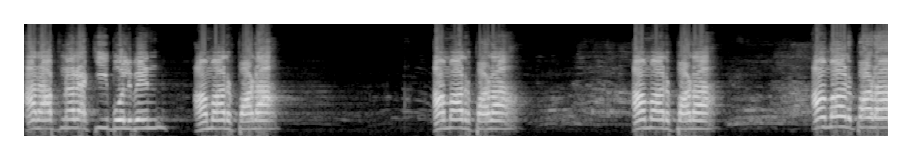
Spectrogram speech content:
আর আপনারা কি বলবেন? আমার পাড়া। আমার পাড়া। আমার পাড়া। আমার পাড়া।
